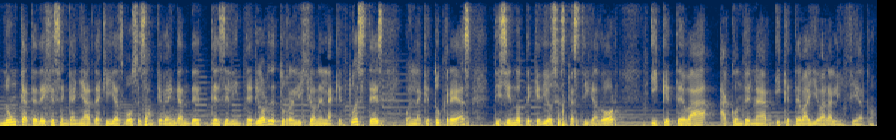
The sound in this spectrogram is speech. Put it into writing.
Nunca te dejes engañar de aquellas voces, aunque vengan desde el interior de tu religión en la que tú estés o en la que tú creas, diciéndote que Dios es castigador y que te va a condenar y que te va a llevar al infierno.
